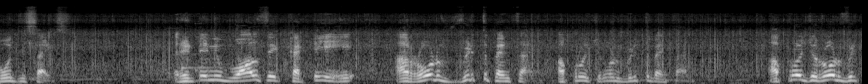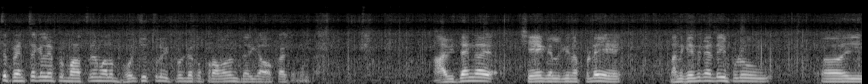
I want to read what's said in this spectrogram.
both the sides retaining walls కట్టి ఆ రోడ్ విడ్త్ పెంచాలి. అప్రోచ్ రోడ్ విడ్త్ పెంచాలి. అప్రోచ్ రోడ్ విడ్త్ పెంచగలిగినప్పుడు మాత్రమే వాళ్ళ భవిష్యత్తులో ఇటువంటి ఒక ప్రమాదం జరిగే అవకాశం ఉంటుంది. ఆ విధంగా చేయగలిగినప్పుడే మనకి ఎందుకంటే ఇప్పుడు ఈ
